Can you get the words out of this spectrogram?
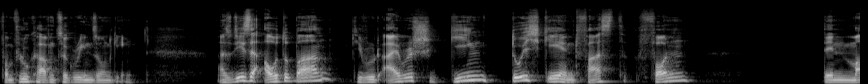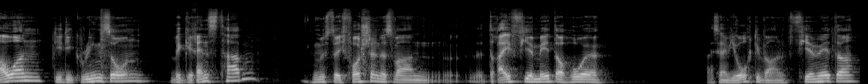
vom Flughafen zur Green Zone ging. Also diese Autobahn die Route Irish ging durchgehend fast von den Mauern, die die Green Zone begrenzt haben. Ihr müsst euch vorstellen, das waren drei, vier Meter hohe, weiß gar nicht, wie hoch die waren, vier Meter,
